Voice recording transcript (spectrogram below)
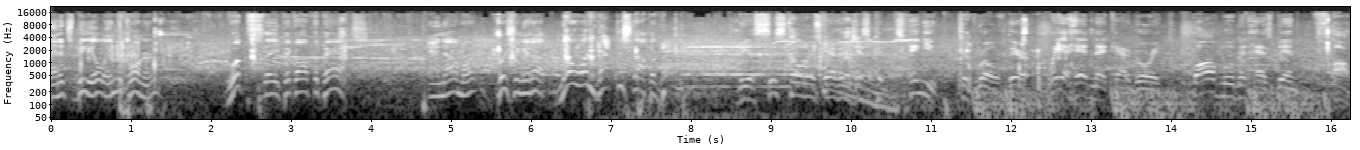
And it's Beal in the corner. Whoops, they pick off the pass. And now Martin pushing it up. No one back to stop him. The assist totals, Kevin, just continue to grow. They're way ahead in that category. Ball movement has been flawless.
